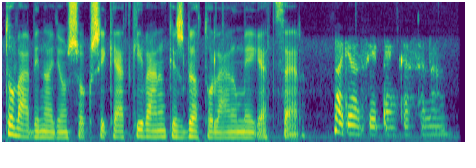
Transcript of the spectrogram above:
További nagyon sok sikert kívánunk, és gratulálunk még egyszer. Nagyon szépen köszönöm.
